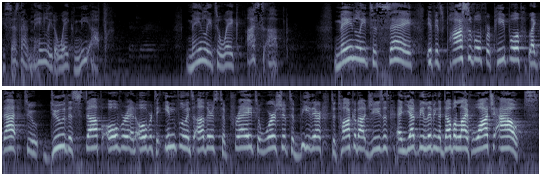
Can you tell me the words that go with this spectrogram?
He says that mainly to wake me up. Mainly to wake us up mainly to say if it's possible for people like that to do the stuff over and over, to influence others, to pray, to worship, to be there, to talk about Jesus, and yet be living a double life, watch out.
